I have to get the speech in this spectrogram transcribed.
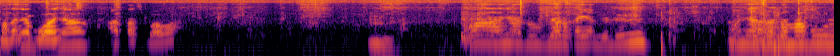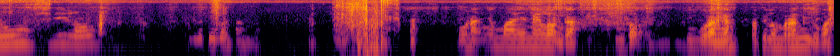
Makanya buahnya atas bawah. Hmm. Banyak tuh biar kayak gede. Punya 150 kilo. Berarti Oh, nak nyemai melon kah? Untuk liburan kan? Tapi belum berani kok, Pak.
